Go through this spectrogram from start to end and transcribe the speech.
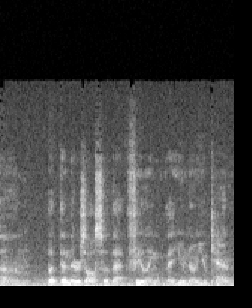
Um, but then there's also that feeling that you know you can.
